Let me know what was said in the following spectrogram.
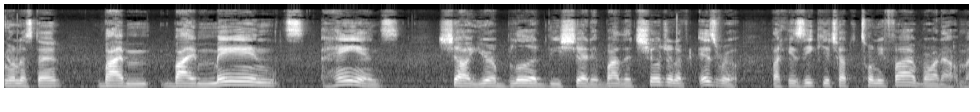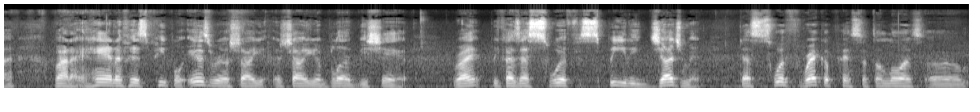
You understand? By by man's hands shall your blood be shedded by the children of Israel, like Ezekiel chapter 25 brought out, man. By the hand of his people Israel shall shall your blood be shed, right? Because that's swift, speedy judgment. That's swift recompense of the Lord's um,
